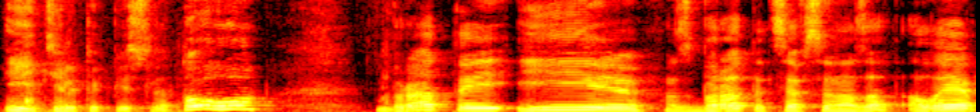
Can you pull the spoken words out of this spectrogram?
і тільки після того брати і збирати це все назад. Але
